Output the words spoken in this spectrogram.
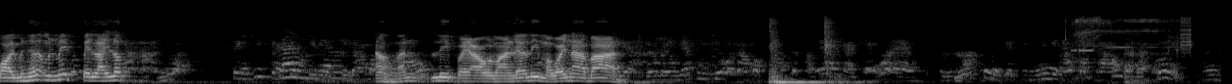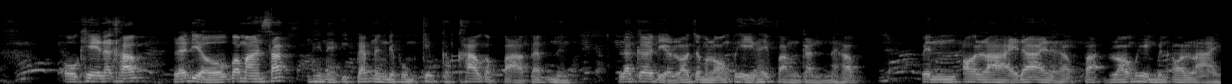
ปล่อยมันเถอะมันไม่เป็นไรหรอกอาหารด้วยสิ่งที่แกได้กินเนี่ยคือน้ำมะพร้าวอ้าวงั้นรีบไปเอามาแล้วรีบมาไว้หน้าบ้านเร็วๆเนี้พี่เชื่อว่าน้ำมะพร้าวจะทำให้ร่างกายแข็งแรงหลวงปู่แกกินนี่ครับมะพร้าวกับน้ำผึ้งโอเคนะครับ แล้วเดี๋ยวประมาณสักนี่เนี่ยอีกแป๊บหนึ่งเดี๋ยวผมเก็บกับข้าวกับปลาแป๊บหนึ่งแล้วก็เดี๋ยวเราจะมาร้องเพลงให้ฟังกันนะครับ เป็นออนไลน์ได้นะครับฟะร้องเพลงเป็นออนไลน์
